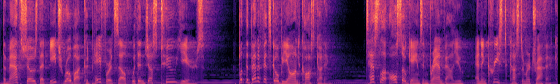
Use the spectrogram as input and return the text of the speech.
The math shows that each robot could pay for itself within just two years. But the benefits go beyond cost cutting. Tesla also gains in brand value and increased customer traffic.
